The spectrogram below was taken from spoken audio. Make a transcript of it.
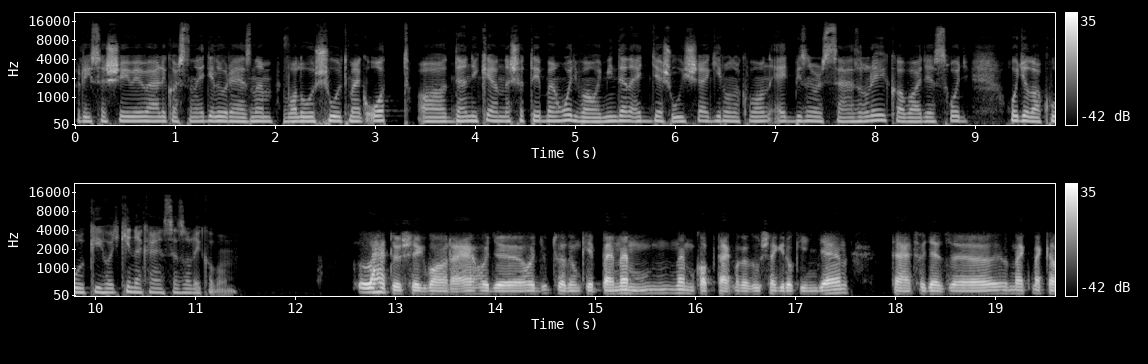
részesévé válik, aztán egyelőre ez nem valósult meg ott. A Daniken esetében hogy van, hogy minden egyes újságírónak van egy bizonyos százaléka, vagy ez hogy, hogy alakul ki, hogy kinek hány százaléka van? Lehetőség van rá, hogy, hogy tulajdonképpen nem, nem kapták meg az újságírók ingyen, tehát hogy ez meg, meg kell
